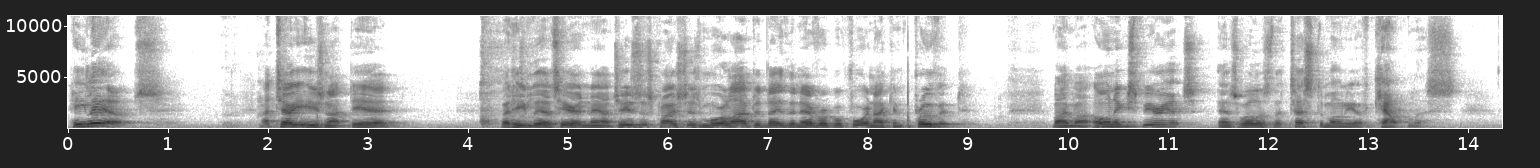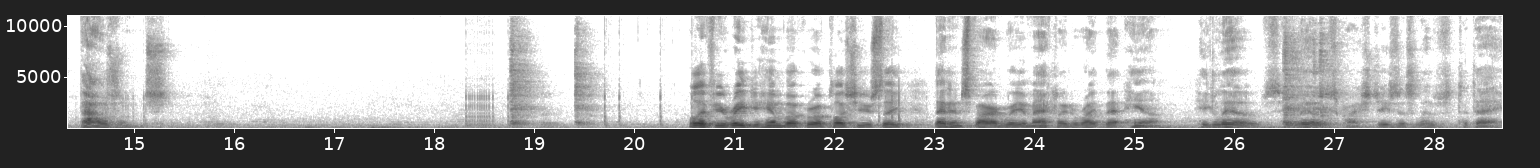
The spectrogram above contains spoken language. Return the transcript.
He lives. I tell you, he's not dead, but he lives here and now. Jesus Christ is more alive today than ever before, and I can prove it by my own experience as well as the testimony of countless thousands. Well, if you read your hymn book real close, you see that inspired William Ackley to write that hymn. He lives, he lives. Christ Jesus lives today.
